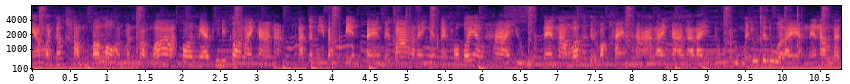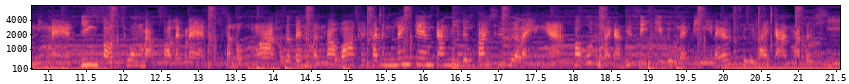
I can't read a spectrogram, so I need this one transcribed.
อะมันก็ขำตลอดมันแบบว่าตอนนี้พิธีกรรายการอะ อาจจะมีแบบเปลี่ยนแปลงไปบ้างอะไรเงี้ยแต่เขาก็ยังหาอยู่ แนะนำว่าถ้าเกิดว่าใครหารายการอะไรดูอยู่ ไม่รู้จะดูอะไรอะแนะนำ running man ยิ่งตอนช่วงแบบตอนแรก ๆ สนุกมากเขาจะเป็นเหมือนแบบว่าคล้ายๆ เป็นเล่นเกมกันมีดึงป้ายชื่ออะไรอย่างเงี้ยมาพูดถึงรายการที่สี่ที่ดูในปีนี้นั่นก็คือรายการ Master Key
